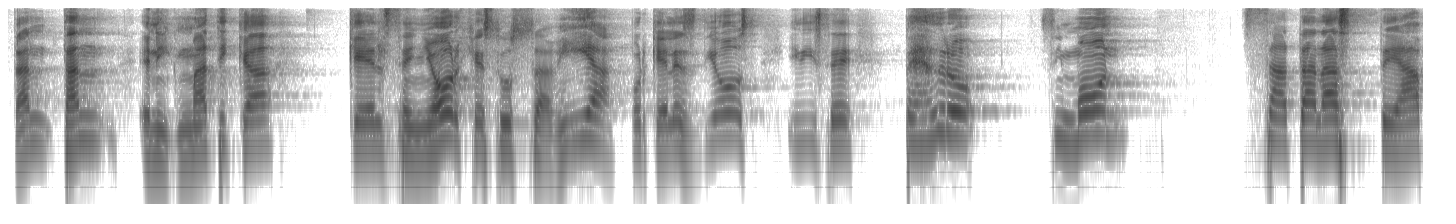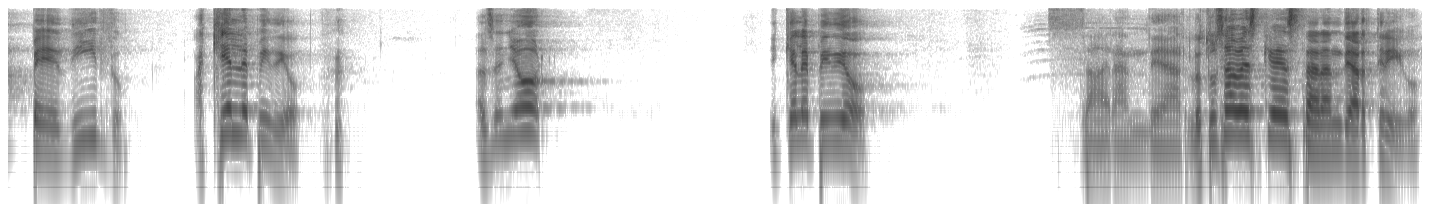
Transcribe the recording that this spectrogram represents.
tan, tan enigmática que el Señor Jesús sabía, porque Él es Dios, y dice, Pedro, Simón, Satanás te ha pedido. ¿A quién le pidió? Al Señor. ¿Y qué le pidió? Zarandearlo. ¿Tú sabes qué es zarandear trigo?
